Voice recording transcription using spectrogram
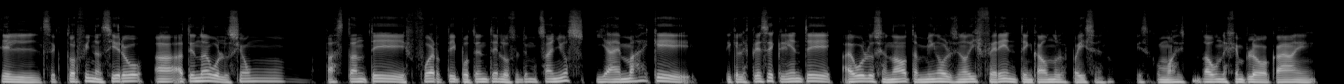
el sector financiero ha, tenido una evolución bastante fuerte y potente en los últimos años, y además de que, de que la experiencia de cliente ha evolucionado, también ha evolucionado diferente en cada uno de los países. como has dado un ejemplo acá en,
